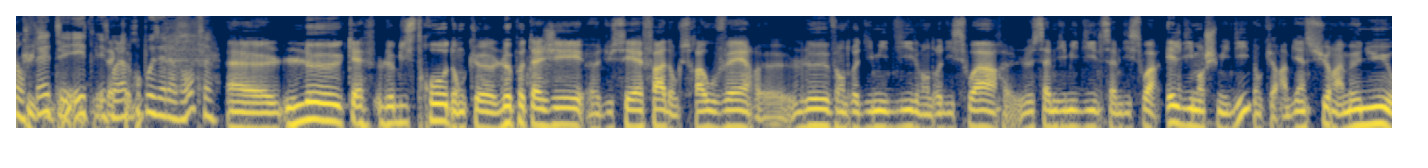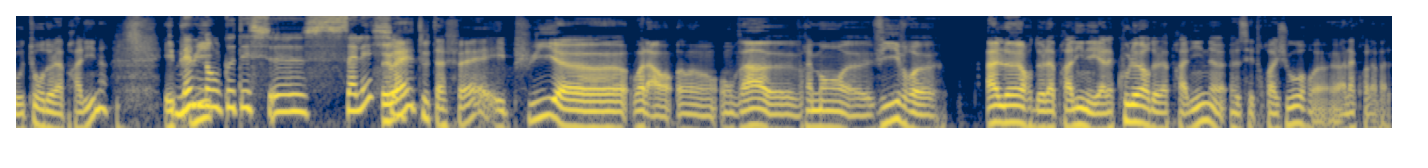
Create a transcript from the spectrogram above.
en fait, et, et voilà, proposées à la vente. le, le bistrot, donc le potager du CFA, donc sera ouvert le vendredi midi, le vendredi soir, le samedi midi, le samedi soir et le dimanche midi. Donc il y aura bien sûr un menu autour de la praline. Et Même dans le côté euh, salé Oui, tout à fait. Et puis euh, voilà, on, va euh, vraiment vivre à l'heure de la praline et à la couleur de la praline ces trois jours à la Croix-Laval.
